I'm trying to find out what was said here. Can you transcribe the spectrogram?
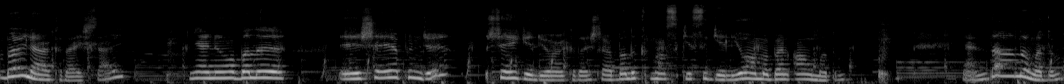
Böyle arkadaşlar. Yani o balığı e, şey yapınca şey geliyor arkadaşlar. Balık maskesi geliyor ama ben almadım. Yani daha alamadım.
